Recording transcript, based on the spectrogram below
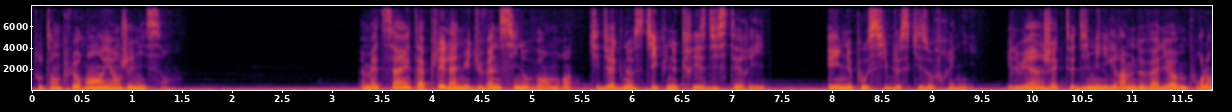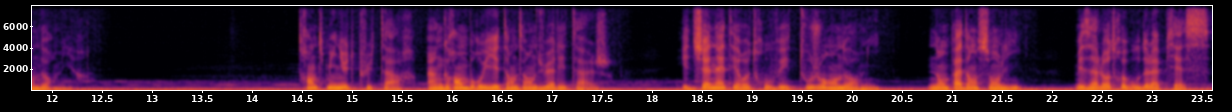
tout en pleurant et en gémissant. Un médecin est appelé la nuit du 26 novembre qui diagnostique une crise d'hystérie et une possible schizophrénie. Il lui injecte 10 mg de Valium pour l'endormir. 30 minutes plus tard, un grand bruit est entendu à l'étage et Janet est retrouvée toujours endormie, non pas dans son lit, mais à l'autre bout de la pièce,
